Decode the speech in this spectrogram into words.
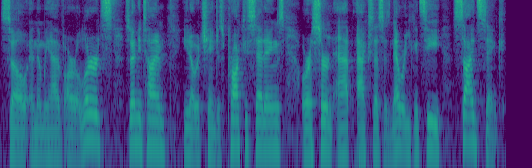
So, and then we have our alerts. So anytime, you know, it changes proxy settings or a certain app accesses network, you can see side sync,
